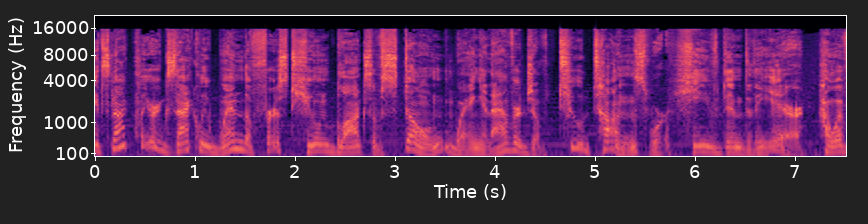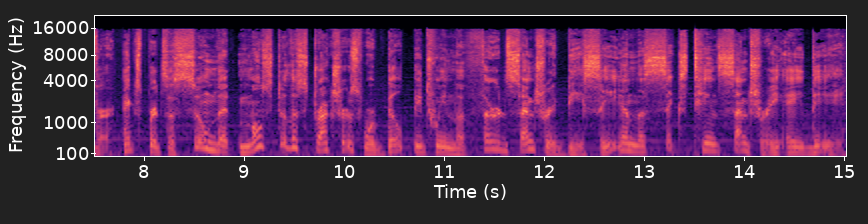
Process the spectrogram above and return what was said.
It's not clear exactly when the first hewn blocks of stone, weighing an average of two tons, were heaved into the air. However, experts assume that most of the structures were built between the 3rd century BC and the 16th century AD.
